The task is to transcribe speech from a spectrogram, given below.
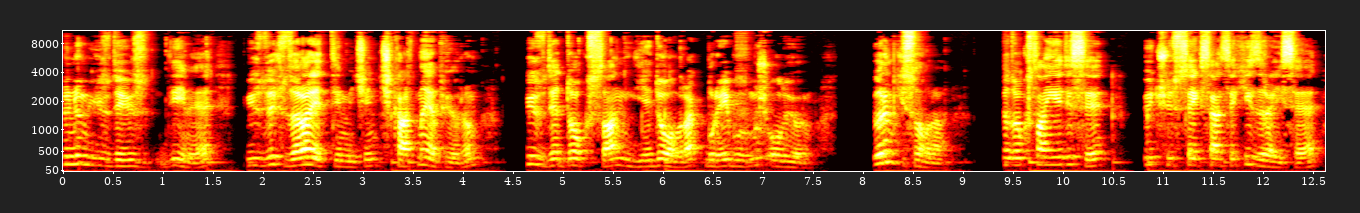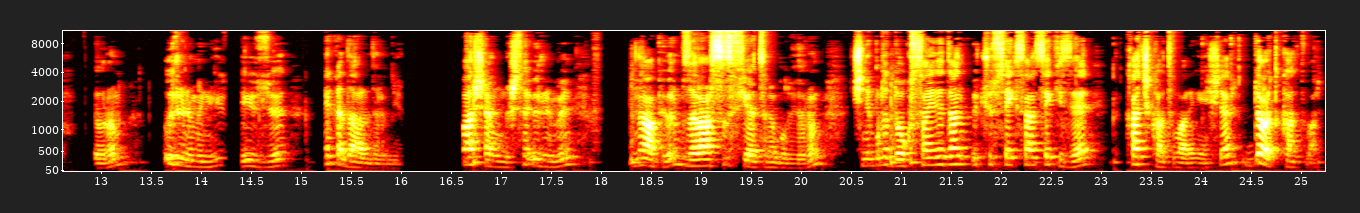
Ürünüm %100 değil mi? %3 zarar ettiğim için çıkartma yapıyorum. %97 olarak burayı bulmuş oluyorum. Diyorum ki sonra %97'si 388 lira ise diyorum ürünümün %100'ü ne kadardır diyor. Başlangıçta ürünümün ne yapıyorum? Zararsız fiyatını buluyorum. Şimdi burada 97'den 388'e kaç kat var gençler? 4 kat var.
